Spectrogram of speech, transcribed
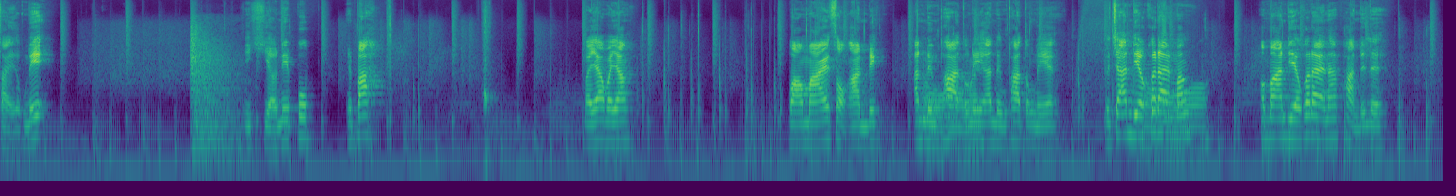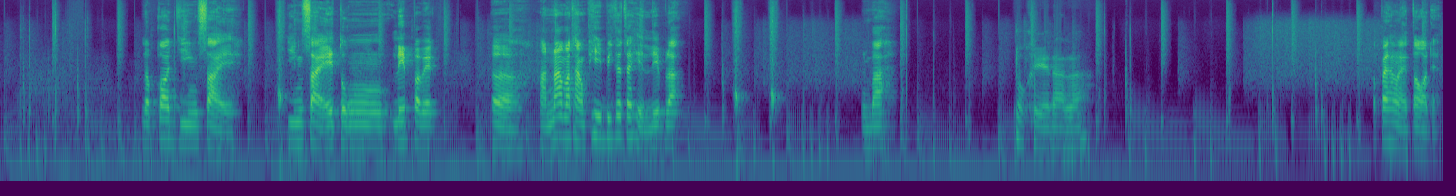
ใส่ตรงนี้สีเขียวนี่ปุ๊บเห็นปะไปยังไปยัง วางไม้สองอันบิ๊กอันหนึ่งพลาดตรงนี้ อันหนึ่งพลาดตรงนี้หรือจะอันเดียวก็ได้มั้งอ๋อประมาณเดียวก็ได้นะ ผ่านได้เลย แล้วก็ยิงใส่ ยิงใส่ไอ้ตรงลิฟต์ปะเบกเออหันหน้ามาทางพี่บิ๊กก็จะเห็นลิฟต์ละเห็นปะ โอเคได้แล้วก็ไปทางไหนต่อเนี่ย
